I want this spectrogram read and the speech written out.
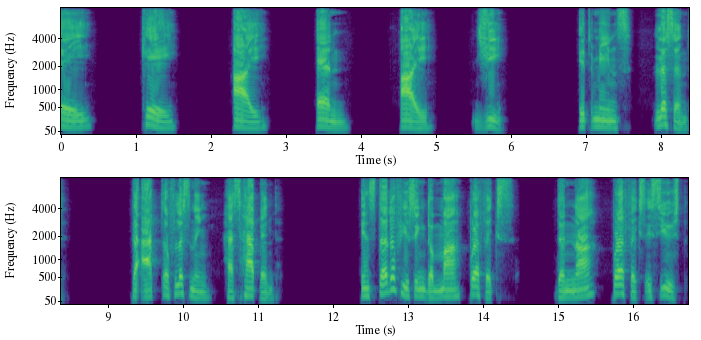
A K I N I G. It means listened. The act of listening has happened. Instead of using the ma prefix, the na prefix is used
